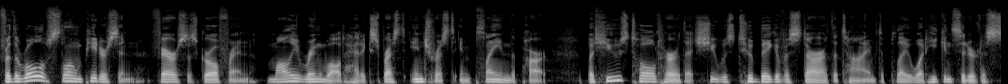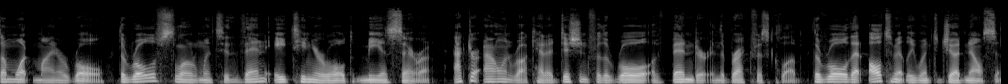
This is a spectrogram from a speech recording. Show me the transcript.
For the role of Sloane Peterson, Ferris's girlfriend, Molly Ringwald had expressed interest in playing the part, but Hughes told her that she was too big of a star at the time to play what he considered a somewhat minor role. The role of Sloane went to then 18 year old Mia Sara. Actor Alan Ruck had auditioned for the role of Bender in The Breakfast Club, the role that ultimately went to Judd Nelson.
